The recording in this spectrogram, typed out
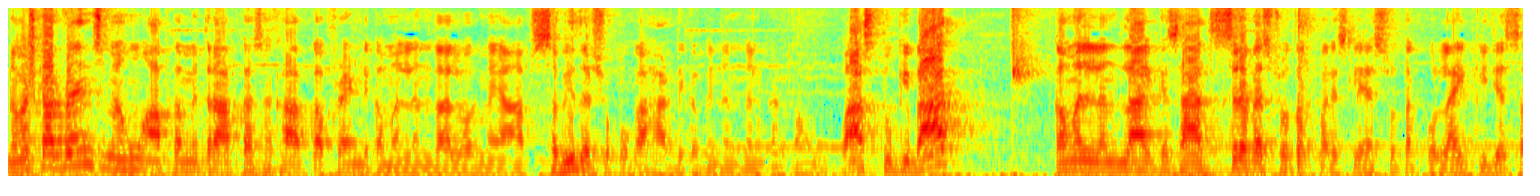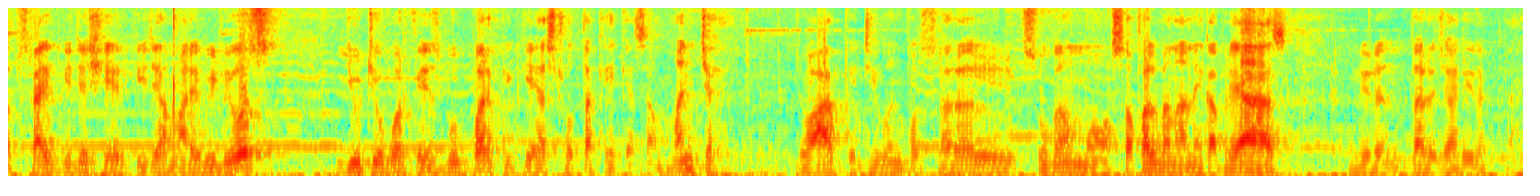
नमस्कार फ्रेंड्स मैं हूँ आपका मित्र, आपका सखा, आपका फ्रेंड कमल नंदलाल और मैं आप सभी दर्शकों का हार्दिक अभिनंदन करता हूँ। वास्तु की बात कमल नंदलाल के साथ सिर्फ़ एस्ट्रो तक पर, इसलिए एस्ट्रो तक को लाइक कीजिए सब्सक्राइब कीजिए शेयर कीजिए हमारे वीडियोस यूट्यूब और फेसबुक पर, क्योंकि एस्ट्रो तक एक ऐसा मंच है जो आपके जीवन को सरल, सुगम और सफल बनाने का प्रयास निरंतर जारी रखता है।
